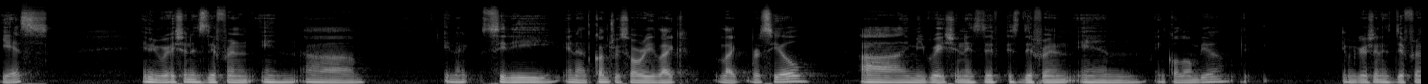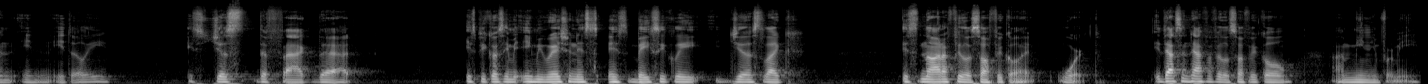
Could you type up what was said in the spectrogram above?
yes, immigration is different in uh, in a city in a country, sorry, like like Brazil uh, immigration is dif- is different in in Colombia. Immigration is different in Italy. It's just the fact that it's because immigration is is basically just like it's not a philosophical word. It doesn't have a philosophical uh, meaning for me.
